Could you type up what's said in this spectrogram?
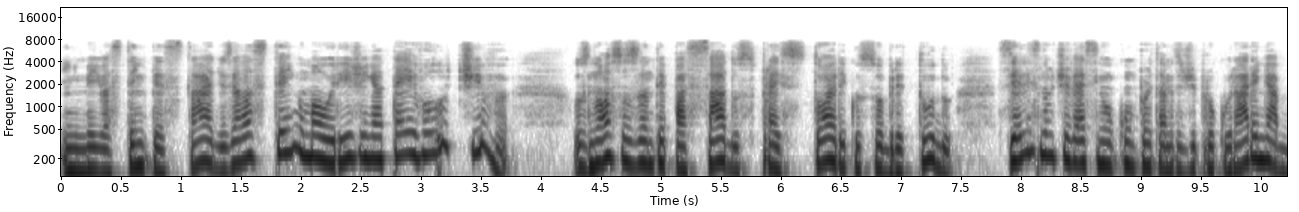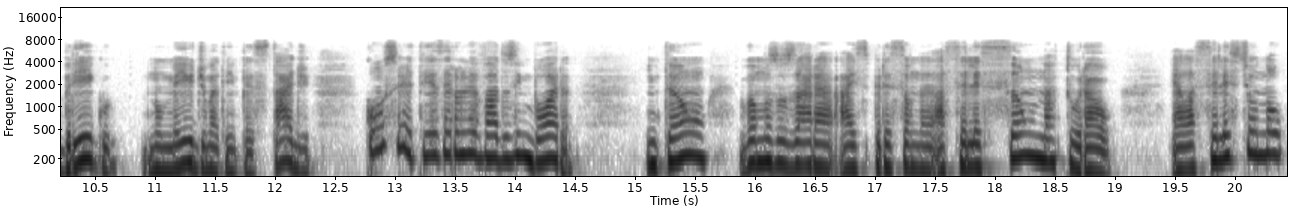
em meio às tempestades, elas têm uma origem até evolutiva. Os nossos antepassados pré-históricos, sobretudo, se eles não tivessem o comportamento de procurarem abrigo no meio de uma tempestade, com certeza eram levados embora. Então, vamos usar a, a expressão da seleção natural. Ela selecionou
